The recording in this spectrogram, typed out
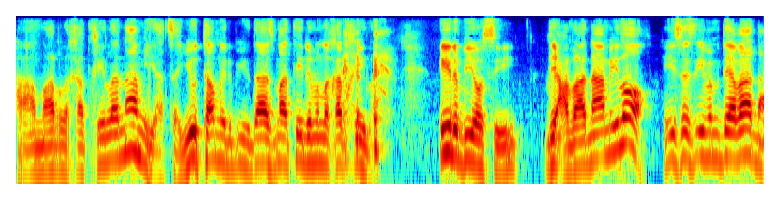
האמר לכתחילה נמי יצא. You tell me רבי יהודה is מתיר even לכתחילה. אי רבי יוסי, דעבד נמי לא. He says even דעבד נא.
